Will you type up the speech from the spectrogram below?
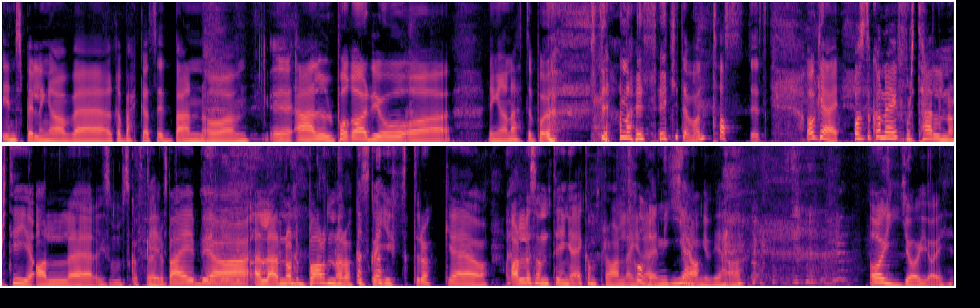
innspilling av Rebekka sitt band og Ellen på radio og Inger Anette på Stjerna i sikte. Fantastisk. Ok, Og så kan jeg fortelle når tid alle liksom skal føde babyer, eller når barna deres skal gifte dere, og alle sånne ting. Jeg kan planlegge det. For en gjeng vi har. Oi, oi, oi.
